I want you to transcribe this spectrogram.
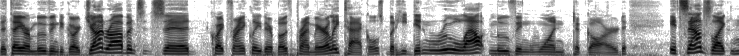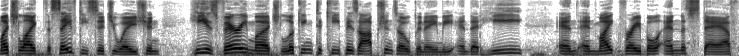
that they are moving to guard. Jon Robinson said, quite frankly, they're both primarily tackles, but he didn't rule out moving one to guard. It sounds like, much like the safety situation, he is very much looking to keep his options open, Amie, and that he and, and Mike Vrabel and the staff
